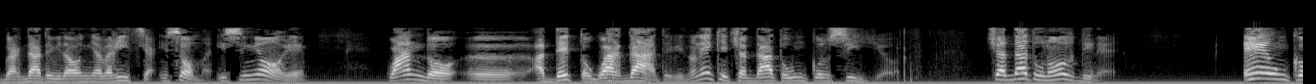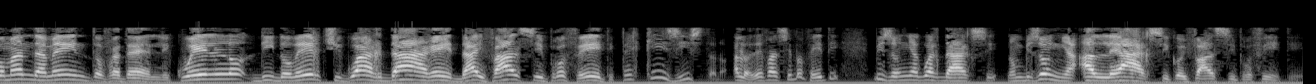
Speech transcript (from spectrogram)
guardatevi da ogni avarizia. Insomma, il Signore quando eh, ha detto guardatevi, non è che ci ha dato un consiglio, ci ha dato un ordine. È un comandamento, fratelli, quello di doverci guardare dai falsi profeti, perché esistono. Allora, dai falsi profeti bisogna guardarsi, non bisogna allearsi con i falsi profeti.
